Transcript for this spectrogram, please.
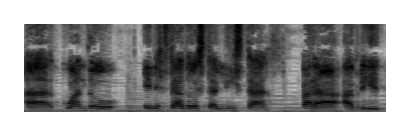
ah, cuando el Estado está lista para abrir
